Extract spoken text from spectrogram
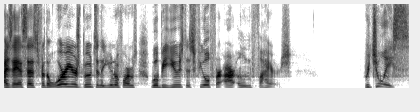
Isaiah says, for the warriors' boots and the uniforms will be used as fuel for our own fires. Rejoice.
